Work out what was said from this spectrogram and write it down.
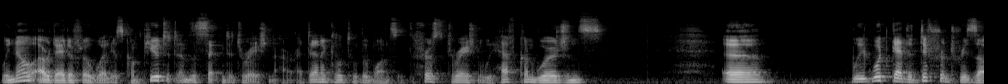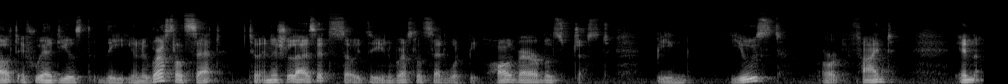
we know our data flow values computed in the second iteration are identical to the ones in the first iteration. We have convergence. Uh, we would get a different result if we had used the universal set to initialize it. So the universal set would be all variables just being used or defined in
